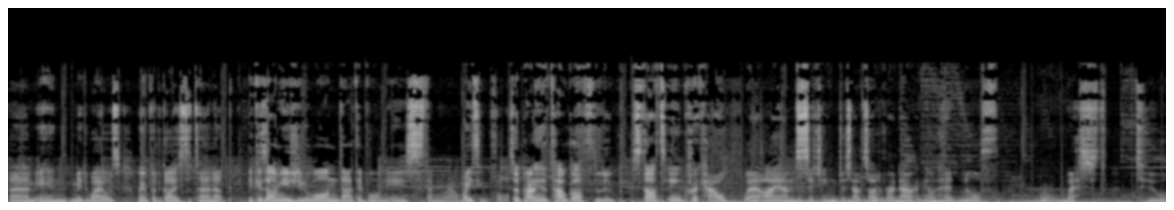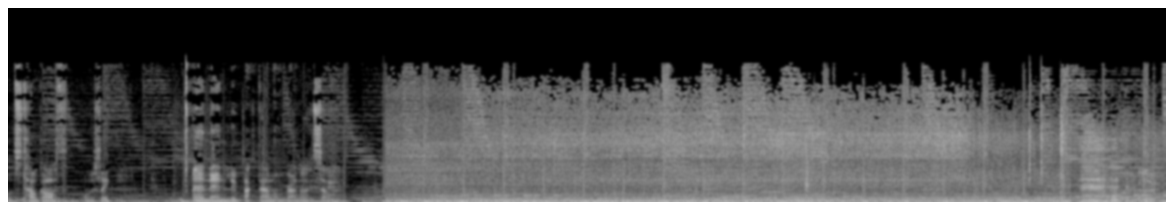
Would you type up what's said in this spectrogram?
um, in mid Wales, waiting for the guys to turn up because I'm usually the one that everyone is standing around waiting for. So apparently the Talgarth loop starts in Crickhowell, where I am sitting just outside of right now, and they'll head north west towards Talgarth, obviously, and then loop back down on Brannon itself.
